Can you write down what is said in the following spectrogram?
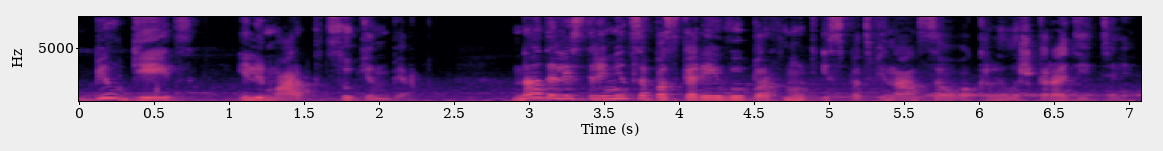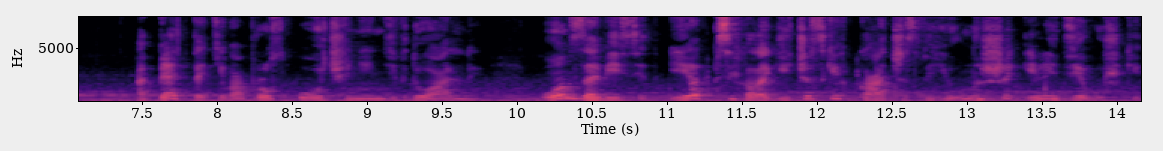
Билл Гейтс или Марк Цукенберг. Надо ли стремиться поскорее выпорхнуть из-под финансового крылышка родителей? Опять-таки вопрос очень индивидуальный. Он зависит и от психологических качеств юноши или девушки,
